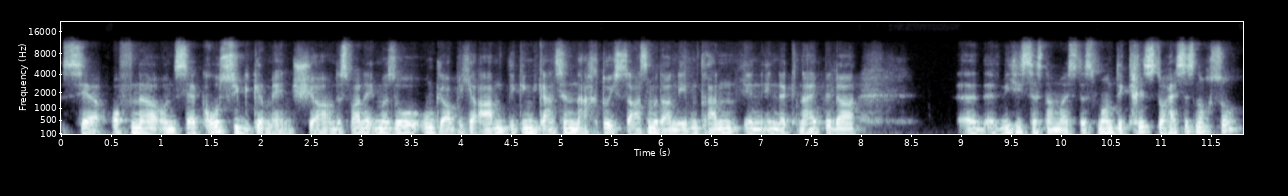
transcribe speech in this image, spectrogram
sehr offener und sehr großzügiger Mensch, ja. Und das waren ja immer so unglaubliche Abende, die ging die ganze Nacht durch, saßen wir da nebendran in, in der Kneipe da. Äh, wie hieß das damals? Das Monte Cristo, heißt es noch so?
